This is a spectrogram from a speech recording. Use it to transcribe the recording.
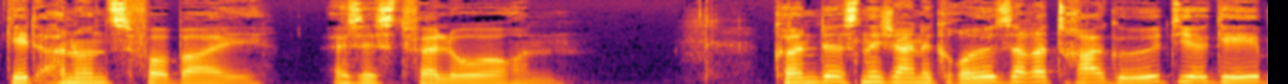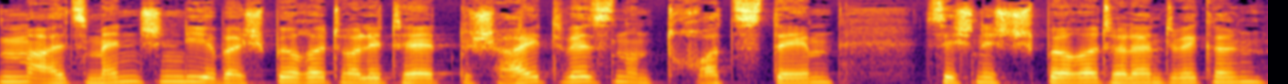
geht an uns vorbei, es ist verloren. Könnte es nicht eine größere Tragödie geben als Menschen, die über Spiritualität Bescheid wissen und trotzdem sich nicht spirituell entwickeln?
